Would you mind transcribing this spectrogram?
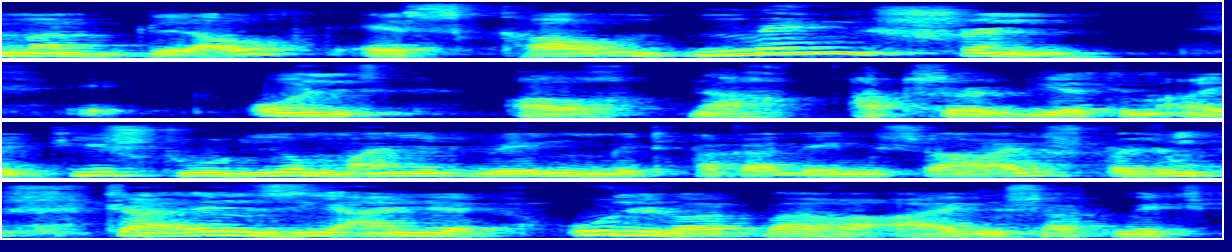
man glaubt es kaum, Menschen. Und auch nach absolviertem IT-Studium, meinetwegen mit akademischer Heilsprechung, teilen sie eine unleugbare Eigenschaft mit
